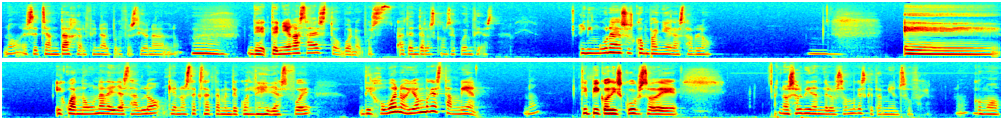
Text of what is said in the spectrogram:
¿no? ese chantaje al final profesional. ¿no? Mm. De, ¿Te niegas a esto? Bueno, pues atente a las consecuencias. Y ninguna de sus compañeras habló. Eh, y cuando una de ellas habló, que no sé exactamente cuál de ellas fue, dijo, bueno, y hombres también, ¿no? Típico discurso de no se olviden de los hombres que también sufren, ¿no? Como,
